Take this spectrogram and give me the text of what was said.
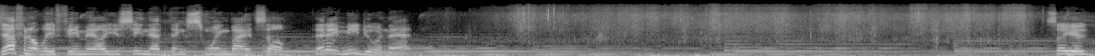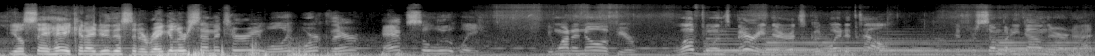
Definitely female, you've seen that thing swing by itself. That ain't me doing that. So you, you'll say, hey, can I do this at a regular cemetery? Will it work there? Absolutely. You want to know if your loved one's buried there, it's a good way to tell if there's somebody down there or not.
